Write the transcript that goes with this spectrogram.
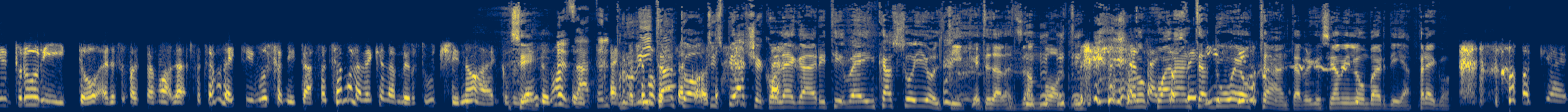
Il prurito, adesso facciamo la, facciamo dai TV Sanità, facciamo la vecchia Lambertucci, no? Ecco, Sì. vedendo, no? Esatto, il Ecco, prurito. Intanto ti spiace collega, riti- beh, incasso io il ticket dalla Zambotti. Sono Perfetto, 42,80 perché siamo in Lombardia, prego. Ok,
